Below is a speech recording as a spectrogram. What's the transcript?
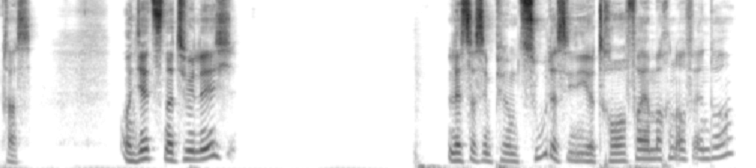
Krass. Und jetzt natürlich lässt das Imperium zu, dass sie ihre Trauerfeier machen auf Endor.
